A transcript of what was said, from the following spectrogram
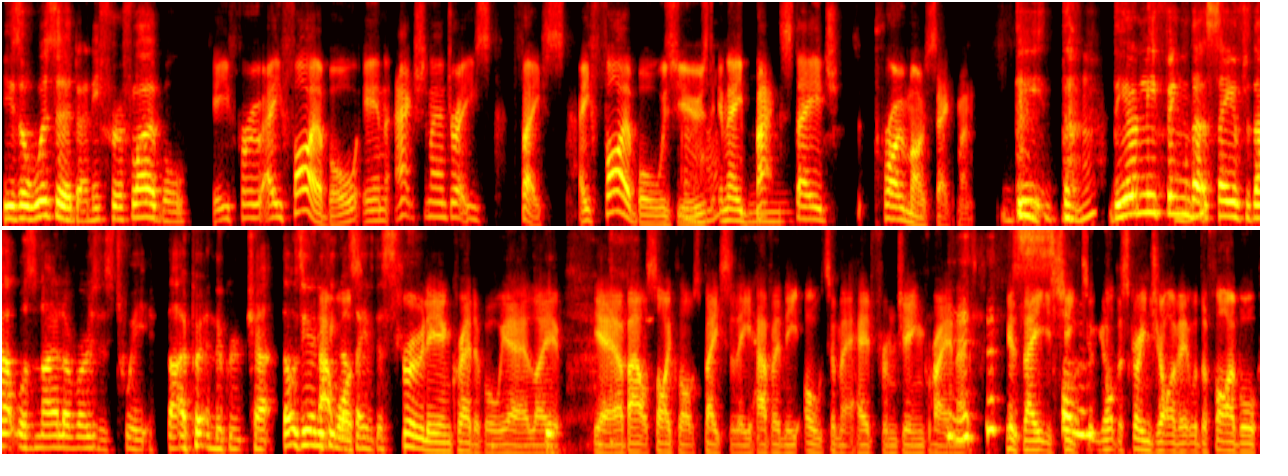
he's a wizard and he threw a fireball. He threw a fireball in Action Andretti's face. A fireball was used Uh-huh. in a backstage promo segment. The, the Mhm. the only thing that saved that was Nyla Rose's tweet that I put in the group chat. That was the only That thing that saved this. Truly incredible. Yeah, like yeah, about Cyclops basically having the ultimate head from Jean Grey. And because they So- she took, got the screenshot of it with the fireball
